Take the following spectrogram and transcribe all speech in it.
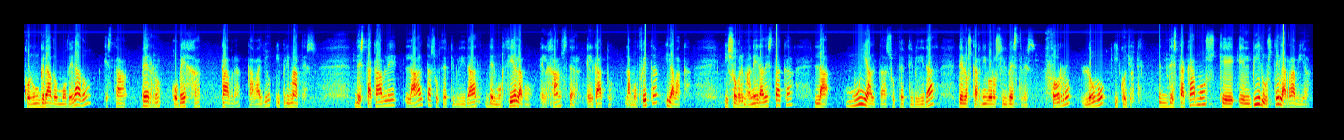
Con un grado moderado está perro, oveja, cabra, caballo y primates. Destacable la alta susceptibilidad del murciélago, el hámster, el gato, la mofeta y la vaca. Y sobremanera destaca la muy alta susceptibilidad de los carnívoros silvestres, zorro, lobo y coyote. Destacamos que el virus de la rabia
